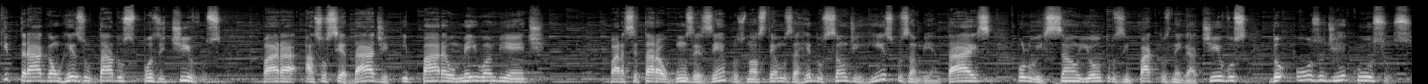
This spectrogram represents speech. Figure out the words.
que tragam resultados positivos para a sociedade e para o meio ambiente para citar alguns exemplos, nós temos a redução de riscos ambientais, poluição e outros impactos negativos do uso de recursos.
